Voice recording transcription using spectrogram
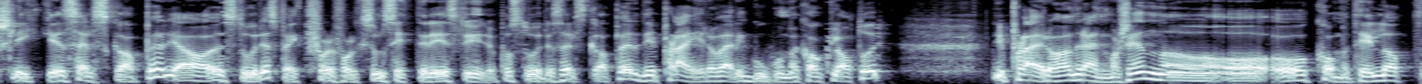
slike selskaper Jeg har stor respekt for folk som sitter i styret på store selskaper. De pleier å være gode med kalkulator. De pleier å ha en regnemaskin og, og, og komme til at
